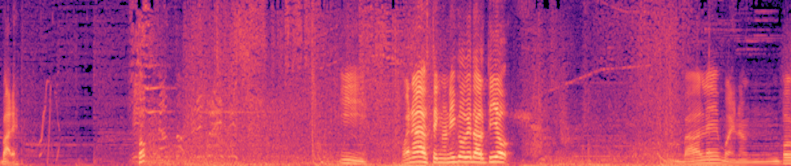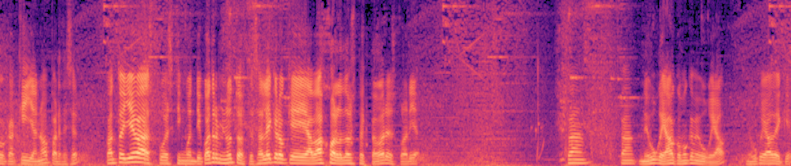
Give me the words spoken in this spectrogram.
Vale Top Y... Buenas, Tecnonico, ¿qué tal, tío? Vale, bueno, un poco caquilla, ¿no? Parece ser ¿Cuánto llevas? Pues 54 minutos Te sale creo que abajo a los dos espectadores, juraría Pam, pam Me he bugueado, ¿cómo que me he bugueado? ¿Me he bugueado de qué?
